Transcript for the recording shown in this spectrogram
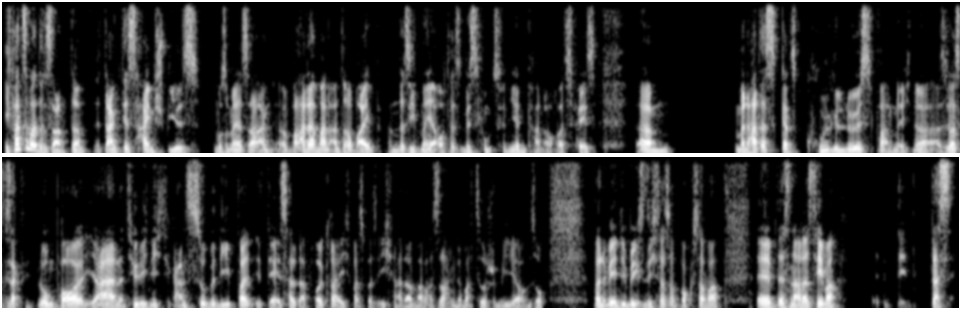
Ich fand es aber interessant, ne? Dank des Heimspiels, muss man ja sagen, war da mal ein anderer Vibe. Und da sieht man ja auch, dass Miss funktionieren kann, auch als Face. Ähm, man hat das ganz cool gelöst, fand ich. Ne? Also, du hast gesagt, Logan Paul, ja, natürlich nicht ganz so beliebt, weil der ist halt erfolgreich, was weiß ich, hat er mal was Sachen gemacht, Social Media und so. Man erwähnt übrigens nicht, dass er Boxer war. Äh, das ist ein anderes Thema. Das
